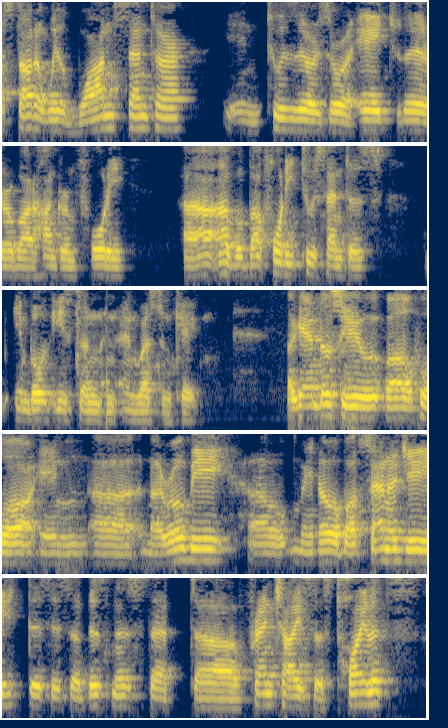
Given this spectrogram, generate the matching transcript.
started with one center in 2008, today there are about 140, uh, about 42 centers in both Eastern and, and Western Cape. Again, those of you uh, who are in uh, Nairobi uh, may know about Sanergy. This is a business that uh, franchises toilets,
